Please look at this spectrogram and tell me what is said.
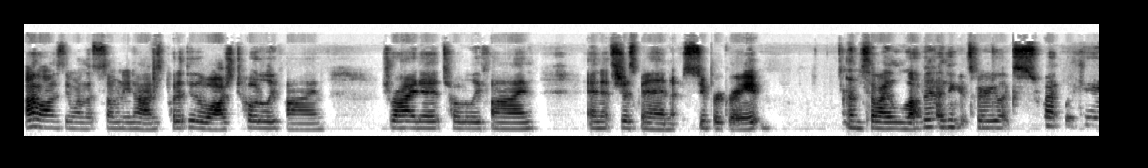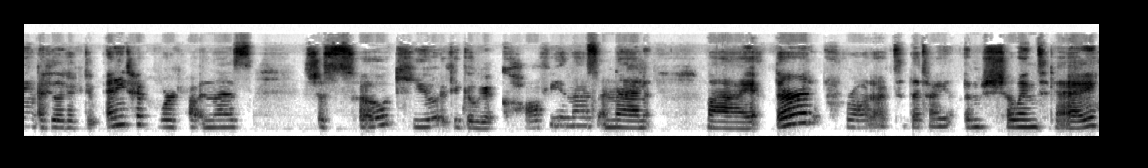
I've honestly worn this so many times, put it through the wash, totally fine, dried it, totally fine. And it's just been super great. And so I love it. I think it's very like sweat wicking. I feel like I could do any type of workout in this. It's just so cute. I could go get coffee in this. And then my third product that I am showing today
